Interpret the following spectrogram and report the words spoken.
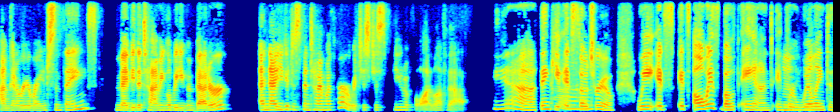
I'm going to rearrange some things. Maybe the timing will be even better. And now you get to spend time with her, which is just beautiful. I love that. Yeah, thank you. It's so true. We it's it's always both and if mm-hmm. we're willing to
